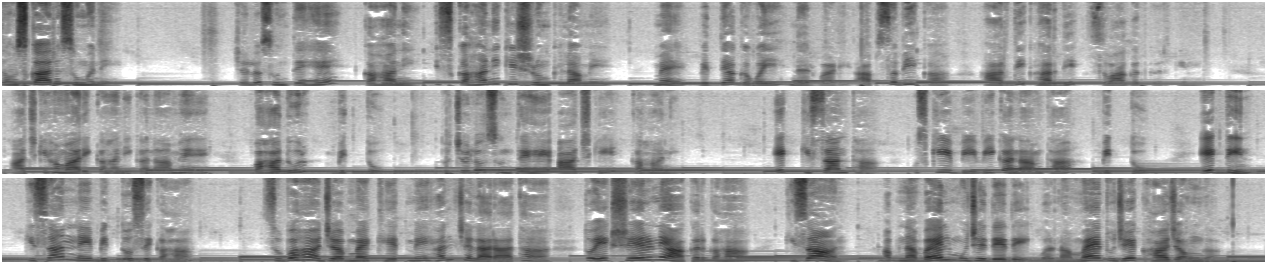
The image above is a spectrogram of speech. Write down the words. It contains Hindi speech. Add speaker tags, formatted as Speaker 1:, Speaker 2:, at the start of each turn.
Speaker 1: संस्कार सुमने। चलो सुनते हैं कहानी। इस कहानी की श्रृंखला में मैं, विद्या गवई नरवाड़ी, आप सभी का हार्दिक हार्दिक स्वागत करती हूँ। आज की हमारी कहानी का नाम है, बहादुर बित्तो तो चलो सुनते हैं आज की कहानी। एक किसान था, उसकी बीवी का नाम था बित्तो एक दिन किसान ने बित्तो से कहा सुबह जब मैं खेत में हल चला रहा था तो एक शेर ने आकर कहा, किसान, अपना बैल मुझे दे दे, वरना मैं तुझे खा जाऊँगा।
